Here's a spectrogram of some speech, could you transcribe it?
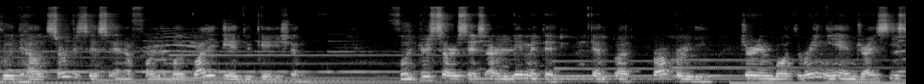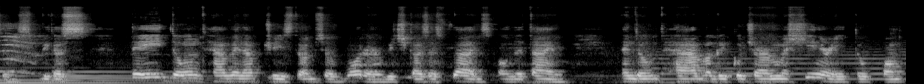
good health services and affordable quality education. Food resources are limited, can't plant properly during both rainy and dry seasons because they don't have enough trees to absorb water, which causes floods all the time, and don't have agricultural machinery to pump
